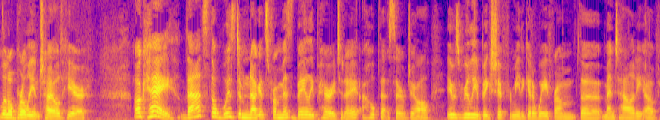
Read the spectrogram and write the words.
Little brilliant child here. Okay, that's the wisdom nuggets from Miss Bailey Perry today. I hope that served y'all. It was really a big shift for me to get away from the mentality of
